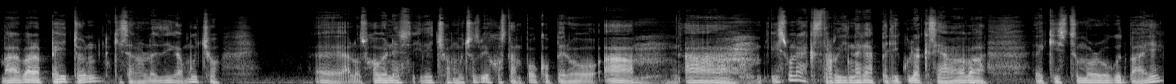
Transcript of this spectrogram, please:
Barbara Payton, quizá no les diga mucho, eh, a los jóvenes y de hecho a muchos viejos tampoco, pero uh, hizo una extraordinaria película que se llamaba Kiss Tomorrow Goodbye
